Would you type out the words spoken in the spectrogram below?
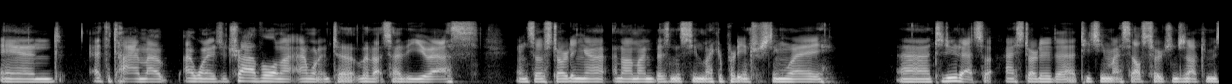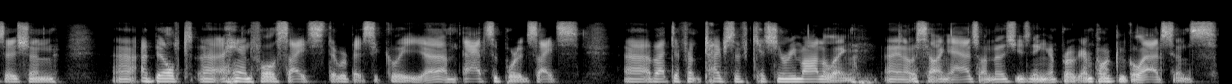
and at the time, I, I wanted to travel and I, I wanted to live outside the U.S. And so starting a, an online business seemed like a pretty interesting way uh, to do that. So I started uh, teaching myself search engine optimization. Uh, I built uh, a handful of sites that were basically um, ad supported sites uh, about different types of kitchen remodeling. And I was selling ads on those using a program called Google AdSense,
